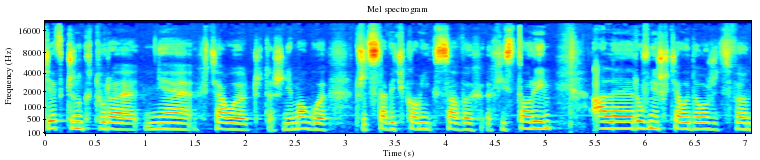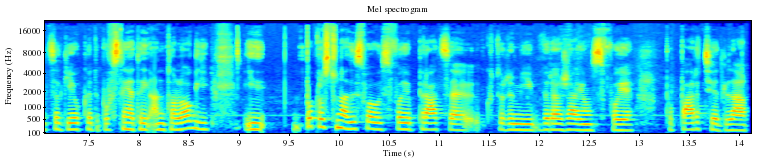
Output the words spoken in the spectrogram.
dziewczyn, które nie chciały, czy też nie mogły przedstawić komiksowych historii, ale również chciały dołożyć swoją cegiełkę do powstania tej antologii i po prostu nadesłały swoje prace, którymi wyrażają swoje poparcie dla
